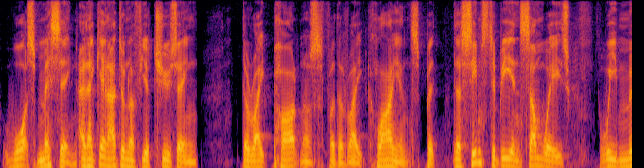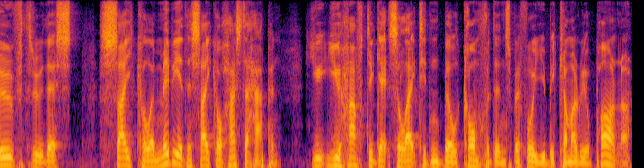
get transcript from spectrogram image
what's missing. And again, I don't know if you're choosing the right partners for the right clients, but there seems to be in some ways we move through this cycle, and maybe the cycle has to happen you you have to get selected and build confidence before you become a real partner.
